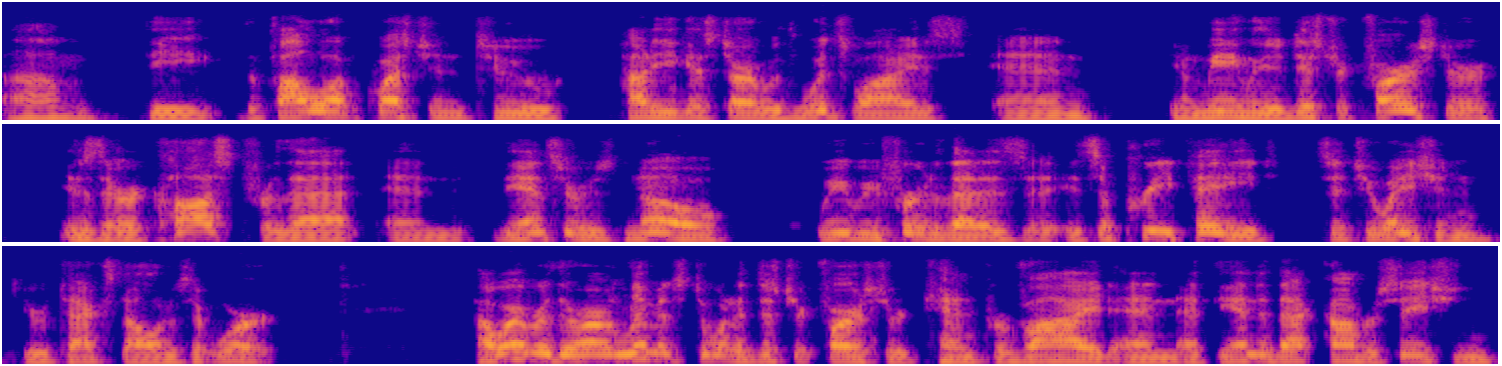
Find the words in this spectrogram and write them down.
Um, the, the follow-up question to how do you get started with Woods Wise and, you know, meeting with your district forester, is there a cost for that? And the answer is no. We refer to that as, a- it's a prepaid situation, your tax dollars at work. However, there are limits to what a district forester can provide. And at the end of that conversation,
